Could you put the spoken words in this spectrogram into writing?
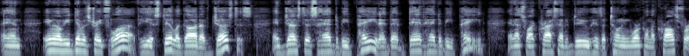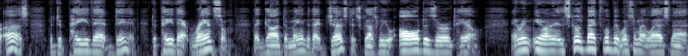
And even though he demonstrates love, he is still a God of justice. And justice had to be paid, and that debt had to be paid. And that's why Christ had to do his atoning work on the cross for us, but to pay that debt, to pay that ransom that God demanded, that justice, because we all deserved hell. And, you know, this goes back to a little bit what I about last night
